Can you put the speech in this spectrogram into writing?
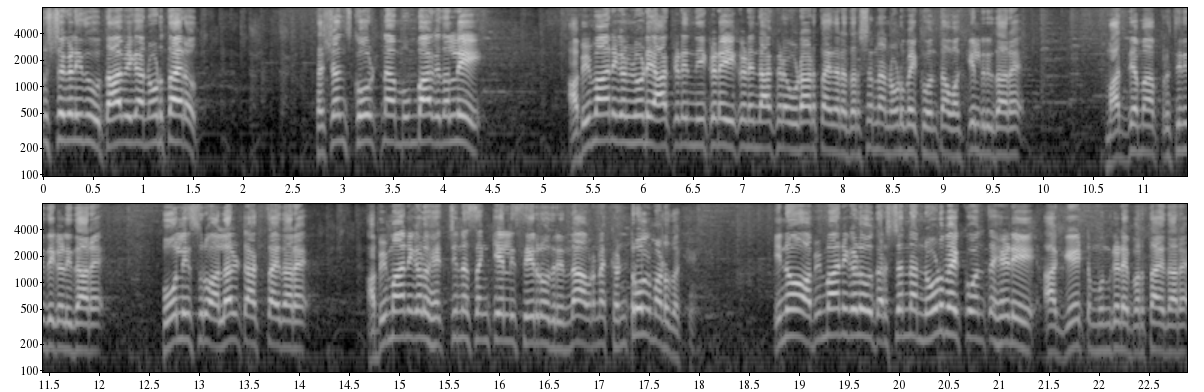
ದೃಶ್ಯಗಳಿದು ತಾವೀಗ ನೋಡ್ತಾ ಇರೋದು. ಸೆಷನ್ಸ್ ಕೋರ್ಟ್ನ ಮುಂಭಾಗದಲ್ಲಿ ಅಭಿಮಾನಿಗಳು ನೋಡಿ ಆ ಕಡೆಯಿಂದ ಈ ಕಡೆ, ಈ ಕಡೆಯಿಂದ ಆ ಕಡೆ ಓಡಾಡ್ತಾ ಇದ್ದಾರೆ. ದರ್ಶನ ನೋಡಬೇಕು ಅಂತ ವಕೀಲರಿದ್ದಾರೆ. ಮಾಧ್ಯಮ ಪ್ರತಿನಿಧಿಗಳಿದ್ದಾರೆ. ಪೊಲೀಸರು ಅಲರ್ಟ್ ಆಗ್ತಾ ಇದ್ದಾರೆ. ಅಭಿಮಾನಿಗಳು ಹೆಚ್ಚಿನ ಸಂಖ್ಯೆಯಲ್ಲಿ ಸೇರಿರೋದ್ರಿಂದ ಅವ್ರನ್ನ ಕಂಟ್ರೋಲ್ ಮಾಡೋದಕ್ಕೆ. ಇನ್ನು ಅಭಿಮಾನಿಗಳು ದರ್ಶನ ನೋಡಬೇಕು ಅಂತ ಹೇಳಿ ಆ ಗೇಟ್ ಮುಂದ್ಗಡೆ ಬರ್ತಾ ಇದ್ದಾರೆ.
